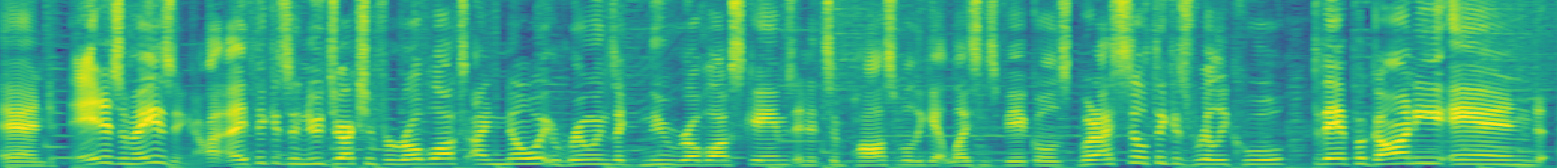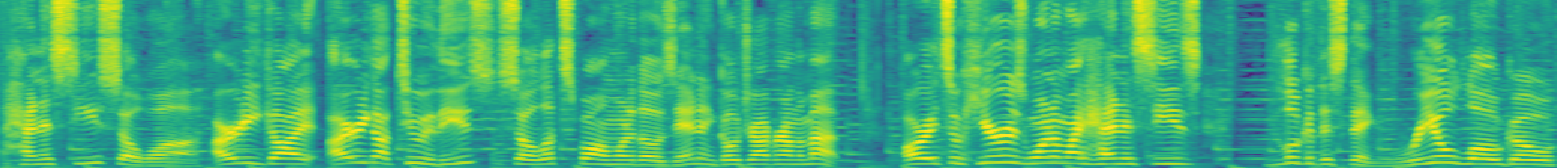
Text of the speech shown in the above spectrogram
and it is amazing. I, I think it's a new direction for Roblox. I know it ruins like new Roblox games, and it's impossible to get licensed vehicles, but I still think it's really cool. So they have Pagani and Hennessy, so uh, I already got I already got two of these, so let's spawn one of those in and go drive around the map. All right, so here is one of my Hennessy's. Look at this thing, real logo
